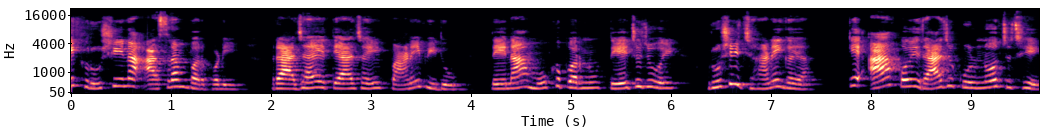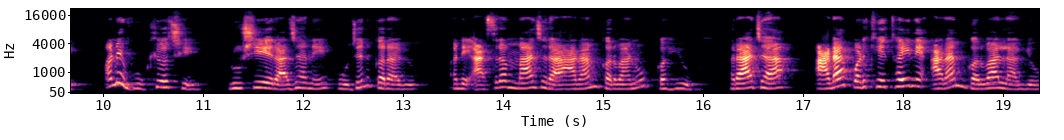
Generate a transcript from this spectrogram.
એક ઋષિના આશ્રમ પર પડી. રાજાએ ત્યાં જઈ પાણી પીધું. તેના મુખ પરનું તેજ જોઈ ઋષિ જાણી ગયા કે આ કોઈ રાજકુળનો જ છે અને ભૂખ્યો છે. ઋષિએ રાજાને ભોજન કરાવ્યું અને આશ્રમમાં જ આરામ કરવાનું કહ્યું. રાજા આડા પડખે થઈને આરામ કરવા લાગ્યો.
